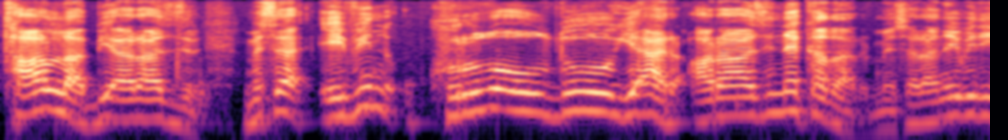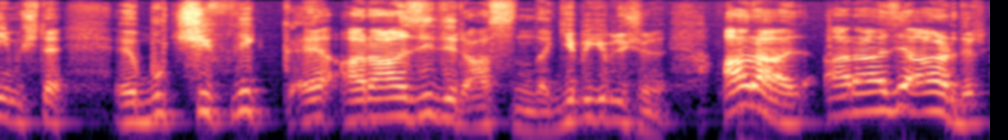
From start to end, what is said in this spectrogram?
Tarla bir arazidir. Mesela evin kurulu olduğu yer arazi ne kadar? Mesela ne bileyim işte e, bu çiftlik e, arazidir aslında gibi gibi düşünün. Arazi, arazi ardır.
